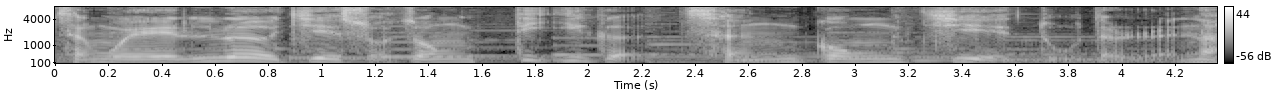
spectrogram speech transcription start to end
成为乐界所中第一个成功戒毒的人呢，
